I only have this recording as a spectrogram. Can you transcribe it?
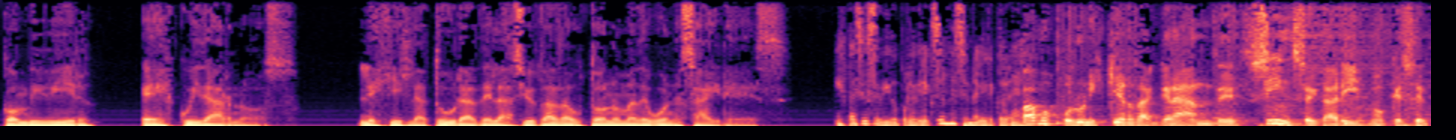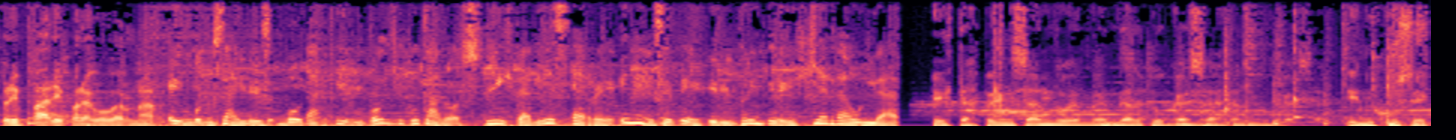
Convivir es cuidarnos. Legislatura de la Ciudad Autónoma de Buenos Aires. Espacio cedido por la Dirección Nacional Electoral. Vamos por una izquierda grande, sin secarismo, que se prepare para gobernar. En Buenos Aires, votar y Ripoll Diputados. Lista 10R, NSP, el Frente de Izquierda Unidad. ¿Estás pensando en vender tu casa? En Jusec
